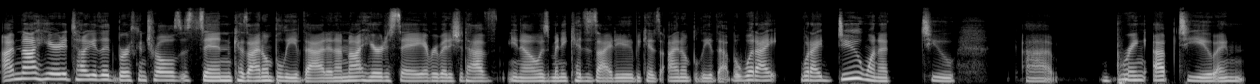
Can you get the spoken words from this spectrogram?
I'm not here to tell you that birth control is a sin because I don't believe that, and I'm not here to say everybody should have you know as many kids as I do because I don't believe that. But what I what I do want to to uh, bring up to you and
